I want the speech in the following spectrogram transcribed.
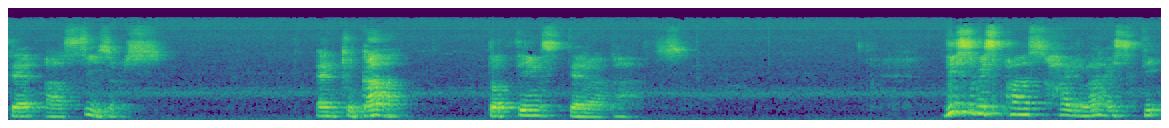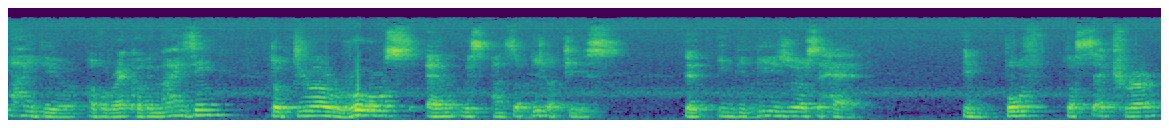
that are Caesar's, and to God the things that are God's. This response highlights the idea of recognizing the dual roles and responsibilities that individuals have in both the secular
